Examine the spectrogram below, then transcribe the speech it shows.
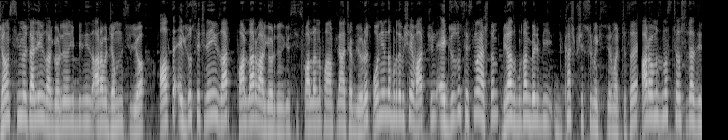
Cam silme özelliğimiz var. Gördüğünüz gibi bildiğiniz araba camını siliyor. altta egzoz seçeneğimiz var. Farlar var gördüğünüz gibi. Sis farlarını falan filan açabiliyoruz. Onun yanında burada bir şey var. Şimdi egzozun sesini açtım. Biraz buradan böyle bir birkaç bir şey sürmek istiyorum açıkçası. Arabamızı nasıl çalıştıracağız diye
